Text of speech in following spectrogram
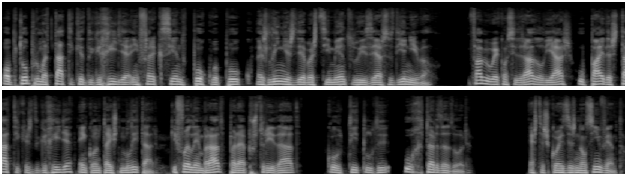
optou por uma tática de guerrilha enfraquecendo pouco a pouco as linhas de abastecimento do exército de Aníbal. Fábio é considerado, aliás, o pai das táticas de guerrilha em contexto militar e foi lembrado para a posteridade com o título de O Retardador. Estas coisas não se inventam.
